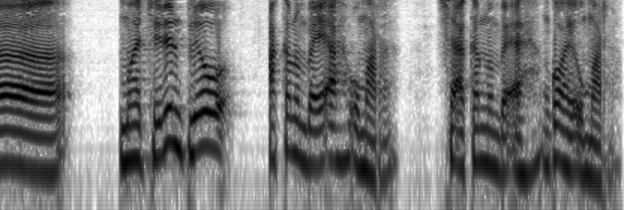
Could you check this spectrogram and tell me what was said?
uh, Muhajirin beliau akan membayar Umar. Saya akan membayar engkau hai Umar.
